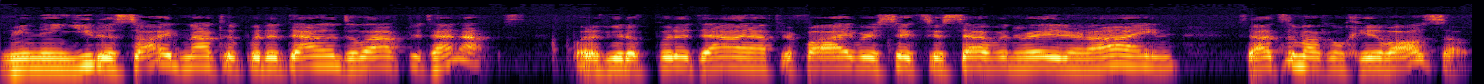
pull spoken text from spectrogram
Meaning you decide not to put it down until after 10 amas. But if you'd have put it down after 5 or 6 or 7 or 8 or 9, so that's a makam chiyuv also.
